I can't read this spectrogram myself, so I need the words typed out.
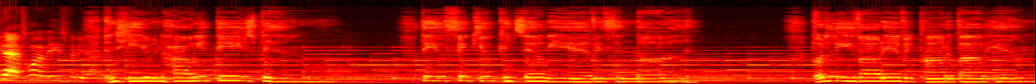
Yeah, it's one of these videos. And hearing how your day's been. Do you think you can tell me everything, darling? But leave out every part about him.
